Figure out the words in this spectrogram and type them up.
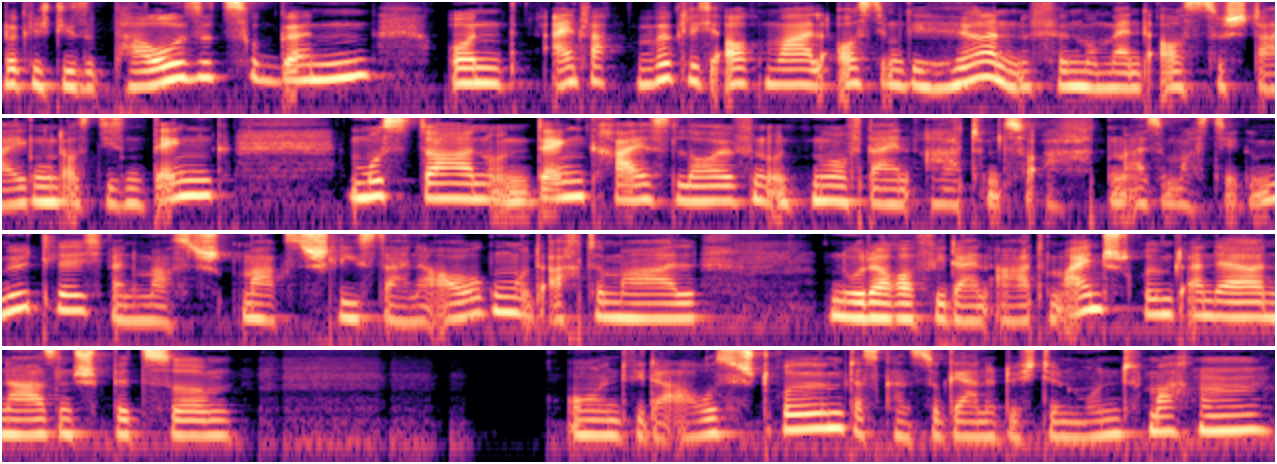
wirklich diese Pause zu gönnen und einfach wirklich auch mal aus dem Gehirn für einen Moment auszusteigen und aus diesen Denkmustern und Denkkreisläufen und nur auf deinen Atem zu achten. Also machst dir gemütlich, wenn du magst, magst schließ deine Augen und achte mal nur darauf, wie dein Atem einströmt an der Nasenspitze und wieder ausströmt. Das kannst du gerne durch den Mund machen.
